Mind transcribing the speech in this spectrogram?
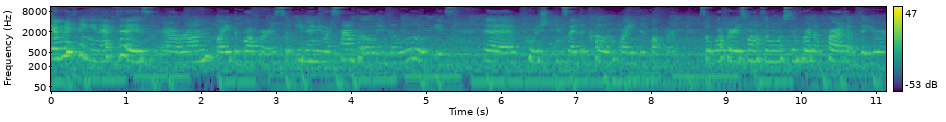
everything in ÄKTA is uh, run by the buffer, so even your sample in the loop is uh, pushed inside the column by the buffer. So buffer is one of the most important part of the, your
